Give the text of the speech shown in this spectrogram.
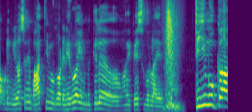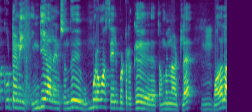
அப்படிங்கிற யோசனை இப்ப அதிமுக நிர்வாகிகள் மத்தியில மாதிரி பேசு பொருளாயிருக்கு. திமுக கூட்டணி இந்தியா அலையன்ஸ் வந்து மும்முரமா செயல்பட்டு இருக்கு தமிழ்நாட்டுல முதல்ல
